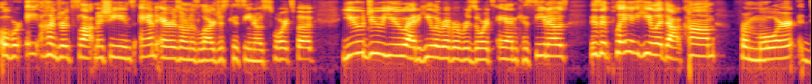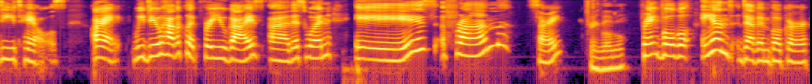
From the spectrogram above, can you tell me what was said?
over 800 slot machines, and Arizona's largest casino sportsbook. You do you at Gila River Resorts and Casinos. Visit playatgila.com for more details. All right, we do have a clip for you guys. Uh, this one is from, sorry, Frank Vogel. Frank Vogel and Devin Booker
